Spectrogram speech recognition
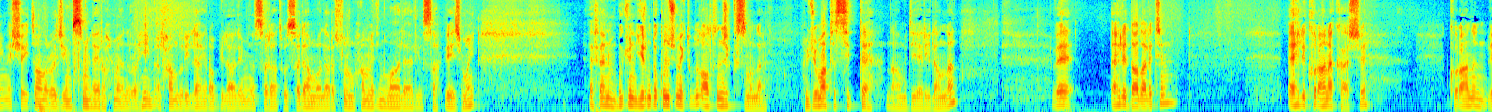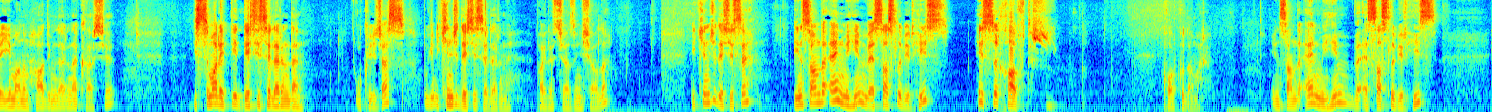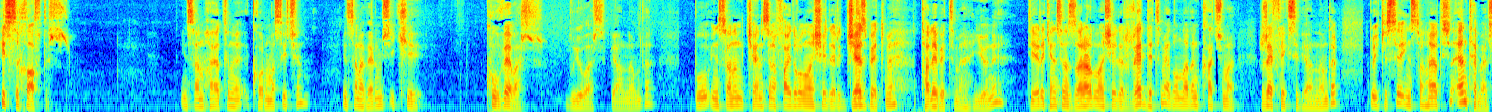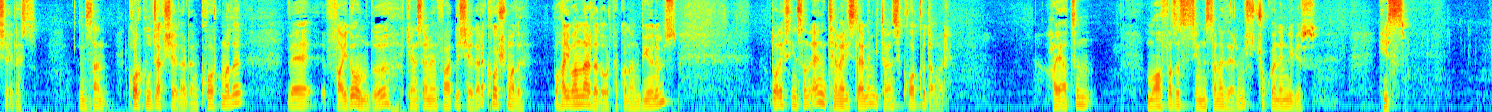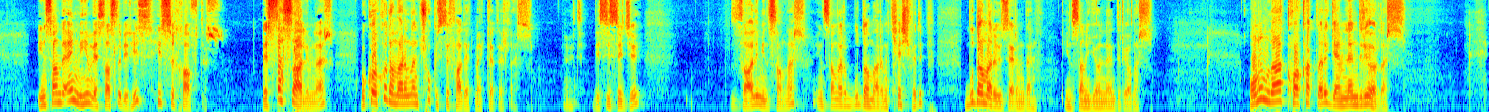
Euzu billahi mineşşeytanirracim. Bismillahirrahmanirrahim. Elhamdülillahi rabbil alamin. Essalatu vesselamu ala Resulü Muhammedin ve ala alihi ve sahbihi ecmaîn. Efendim bugün 29. mektubun 6. kısmından Hücumat-ı Sitte namı diğeriyle anılan ve ehli dalaletin ehli Kur'an'a karşı Kur'an'ın ve imanın hadimlerine karşı istimal ettiği desiselerinden okuyacağız. Bugün ikinci desiselerini paylaşacağız inşallah. İkinci desise insanda en mühim ve esaslı bir his, hissi havftır. Korku damarı. İnsanda en mühim ve esaslı bir his, hissi havftır. İnsanın hayatını koruması için insana verilmiş iki kuvve var, duyu var bir anlamda. Bu insanın kendisine faydalı olan şeyleri cezbetme, talep etme yönü. Diğeri kendisine zararlı olan şeyleri reddetme ya da onlardan kaçma refleksi bir anlamda. Bu ikisi insan hayatı için en temel şeyler. İnsan korkulacak şeylerden korkmalı ve fayda umduğu kendisine menfaatli şeylere koşmalı. Bu hayvanlarda da ortak olan bir yönümüz. Dolayısıyla insanın en temel hislerinden bir tanesi korku damarı. Hayatın muhafazası için insana verilmiş çok önemli bir his. İnsanda en mühim ve esaslı bir his, hissi haftır. Dessas zalimler bu korku damarından çok istifade etmektedirler. Evet, desiseci, zalim insanlar, insanların bu damarını keşfedip bu damarı üzerinden insanı yönlendiriyorlar. Onunla korkakları gemlendiriyorlar.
